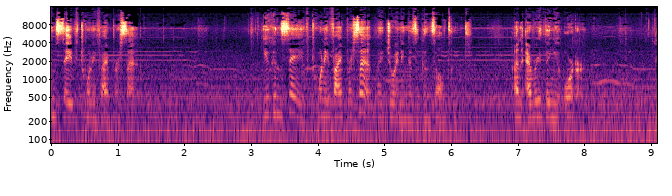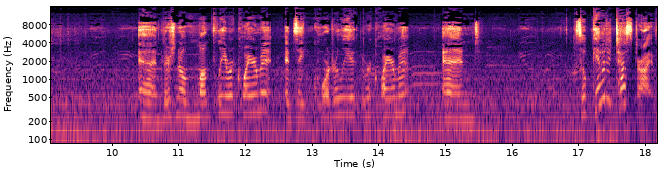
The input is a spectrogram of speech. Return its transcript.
and save 25%. You can save 25% by joining as a consultant on everything you order. And there's no monthly requirement, it's a quarterly requirement. And so give it a test drive.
